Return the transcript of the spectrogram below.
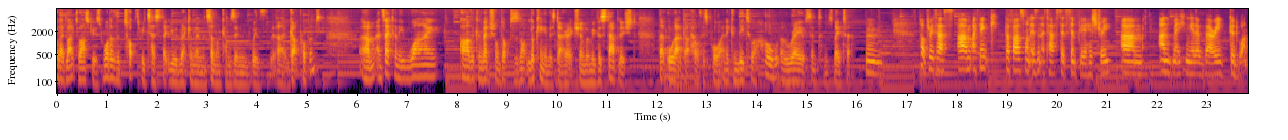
what I'd like to ask you is what are the top three tests that you would recommend when someone comes in with uh, gut problems? Um, and secondly, why are the conventional doctors not looking in this direction when we've established that all our gut health is poor and it can lead to a whole array of symptoms later? Mm. Top three tests. Um, I think the first one isn't a test, it's simply a history um, and making it a very good one.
